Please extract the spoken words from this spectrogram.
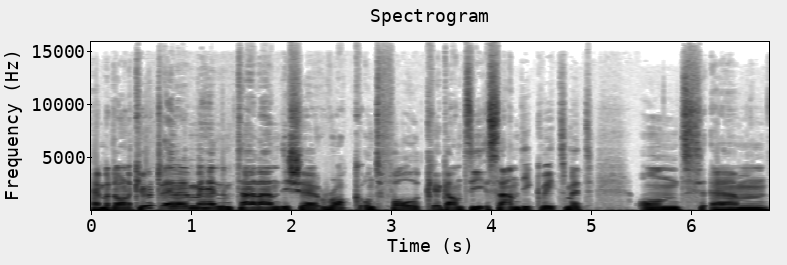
Haben wir da gehört? Äh, wir haben dem thailändischen Rock und Folk eine ganze Sendung gewidmet und ähm,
